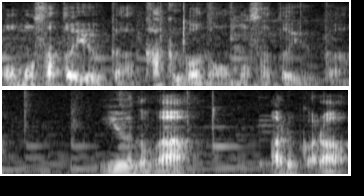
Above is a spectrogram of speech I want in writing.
重さというか覚悟の重さというかいうのがあるから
